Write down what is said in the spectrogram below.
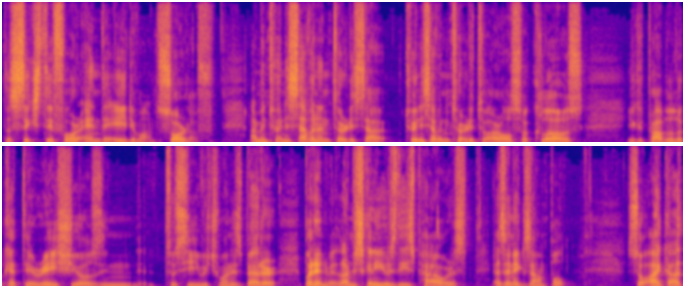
the 64 and the 81, sort of. I mean, 27 and 37, 27 and 32 are also close. You could probably look at their ratios in, to see which one is better. But anyway, I'm just going to use these powers as an example. So I got,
